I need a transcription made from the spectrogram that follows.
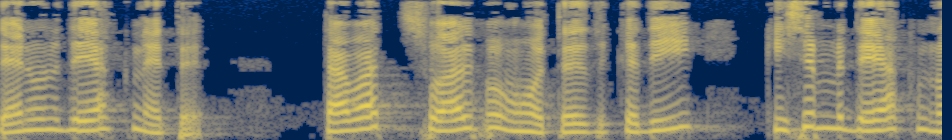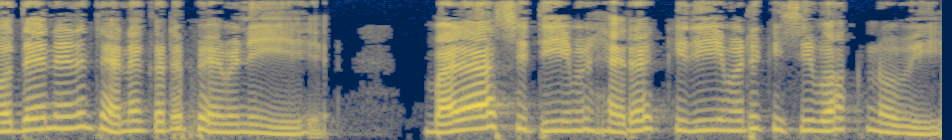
දැනුණු දෙයක් නැත. තවත් ස්වල්ප මොහොතකදී කිසිම දෙයක් නොදැනෙන තැනකට පැමිණියේය. බලා සිටීම හැර කිරීමට කිසිවක් නොවිය.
